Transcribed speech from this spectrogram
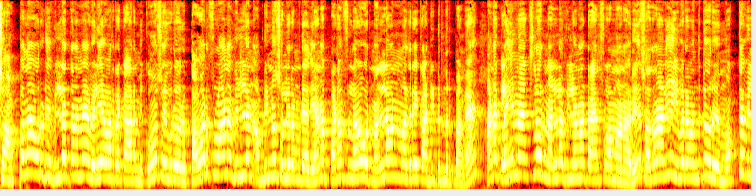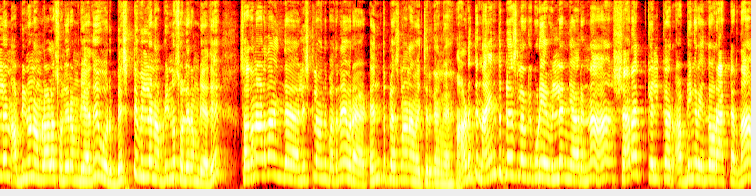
ஸோ அப்போ தான் அவருடைய வில்லத்தனமே வெளியே வர்றதுக்கு ஆரம்பிக்கும். ஸோ இவர் ஒரு பவர்ஃபுல்லான வில்லன் அப்படின்னு சொல்லிட முடியாது. ஏன்னா படம் ஃபுல்லாகவே ஒரு நல்லவன் மாதிரியே காட்டிட்டு இருந்திருப்பாங்க. ஆனால் கிளைமேக்ஸில் ஒரு நல்ல வில்லனாக டிரான்ஸ்ஃபார்ம் ஆனார். ஸோ அதனாலேயே இவரை வந்துட்டு ஒரு மொக்க வில்லன் அப்படின்னு நம்மளால சொல்லிட முடியாது. ஒரு பெஸ்ட் வில்லன் அப்படின்னு சொல்லிட முடியாது. ஸோ அதனால தான் இந்த லிஸ்ட்டில் வந்து பார்த்தீங்கன்னா இவரை டென்த் ப்ளஸ்லாம் நான் வச்சிருக்கேங்க. அடுத்து நைன்த் பிளேஸில் இருக்கக்கூடிய வில்லன் யாருன்னா ஷரத் கெல்கர் அப்படிங்கிற இந்த ஒரு ஆக்டர் தான்.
